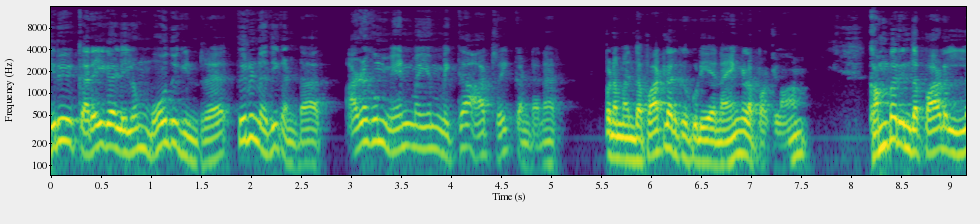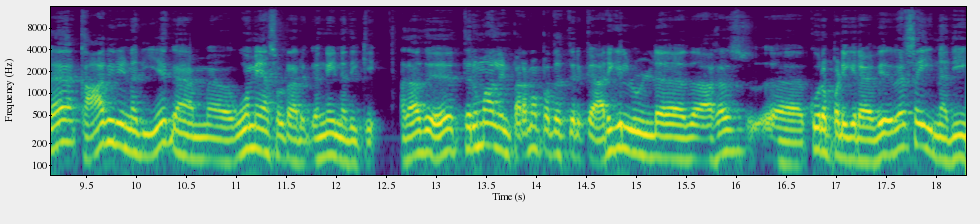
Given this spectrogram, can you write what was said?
இரு கரைகளிலும் மோதுகின்ற திருநதி கண்டார். அழகும் மேன்மையும் மிக்க ஆற்றை கண்டனர். இப்ப நம்ம இந்த பாட்டில் இருக்கக்கூடிய நயங்களை பார்க்கலாம். கம்பர் இந்த பாடல்ல காவிரி நதியை ஊமையா சொல்றாரு கங்கை நதிக்கு. அதாவது திருமாலின் பரமபதத்திற்கு அருகில் உள்ளதாக கூறப்படுகிற விரசை நதி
